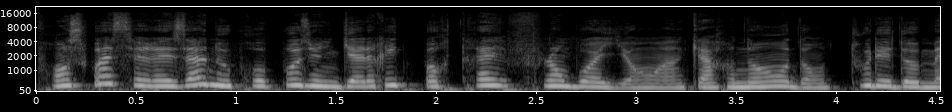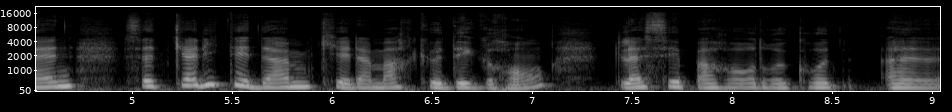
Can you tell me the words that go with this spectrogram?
François Cereza nous propose une galerie de portraits flamboyants, incarnant dans tous les domaines cette qualité d'âme qui est la marque des grands, classée par ordre euh,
